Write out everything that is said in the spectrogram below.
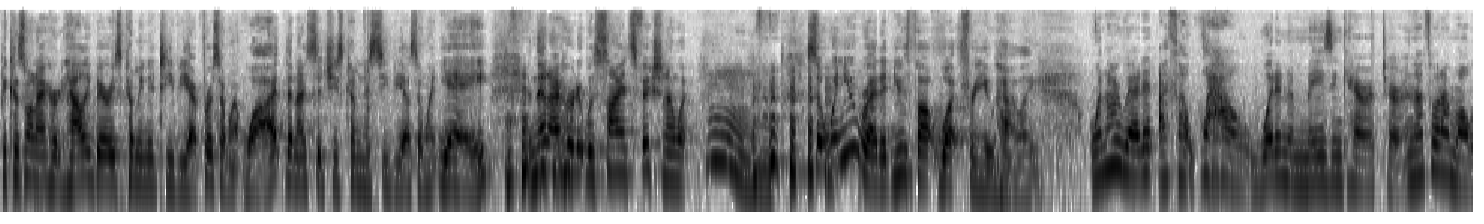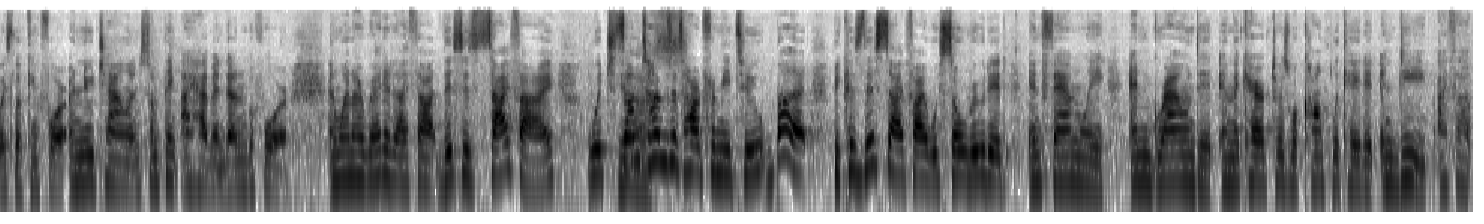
Because when I heard Halle Berry's coming to TV, at first I went, what? Then I said she's coming to CBS. I went, yay. And then I heard it was science fiction. I went, hmm. so when you read it, you thought what for you, Halle? When I read it, I thought, wow, what an amazing character. And that's what I'm always looking for a new challenge, something I haven't done before. And when I read it, I thought, this is sci fi, which yes. sometimes is hard for me too, but because this sci fi was so rooted in family and grounded, and the characters were complicated and deep, I thought,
